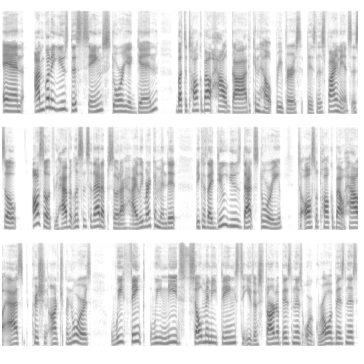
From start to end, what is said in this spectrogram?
And I'm going to use this same story again, but to talk about how God can help reverse business finances. So, also, if you haven't listened to that episode, I highly recommend it because I do use that story to also talk about how, as Christian entrepreneurs, we think we need so many things to either start a business or grow a business,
